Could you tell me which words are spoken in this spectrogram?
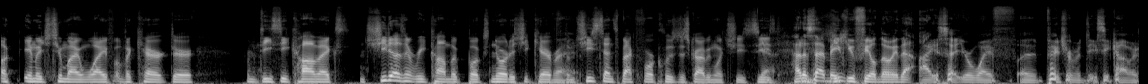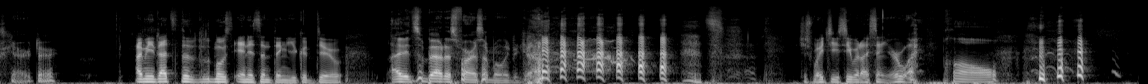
an image to my wife of a character from DC Comics. and She doesn't read comic books, nor does she care for them. She sends back four clues describing what she sees. How does that make you, feel knowing that I sent your wife a picture of a DC Comics character? I mean, that's the most innocent thing you could do. It's about as far as I'm willing to go. Just wait till you see what I sent your wife. oh,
